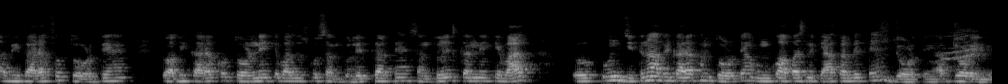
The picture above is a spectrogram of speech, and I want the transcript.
अभिकारक को तोड़ते हैं तो अभिकारक को तोड़ने के बाद उसको संतुलित करते हैं। संतुलित करने के बाद उन जितना अभिकारक हम तोड़ते हैं, उनको आपस में क्या कर देते हैं? जोड़ते हैं। अब जोड़ेंगे।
